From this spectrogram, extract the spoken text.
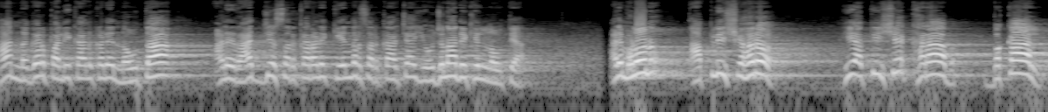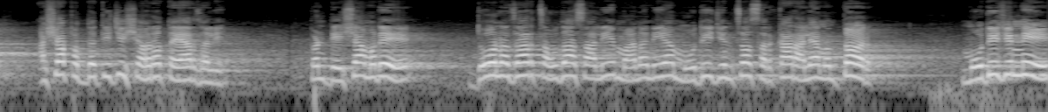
हा नगरपालिकांकडे नव्हता आणि राज्य सरकार आणि केंद्र सरकारच्या योजना देखील नव्हत्या. आणि म्हणून आपली शहरं ही अतिशय खराब बकाल अशा पद्धतीची शहरं तयार झाली. पण देशामध्ये दोन हजार चौदा साली माननीय मोदीजींचं सरकार आल्यानंतर मोदीजींनी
